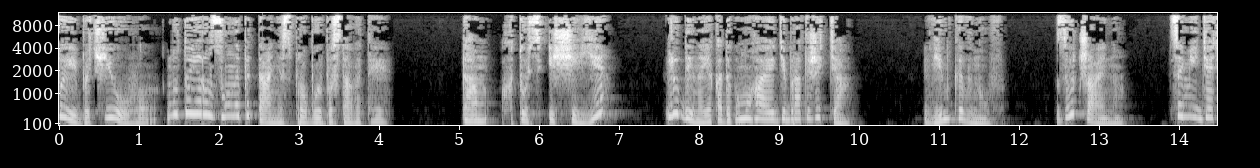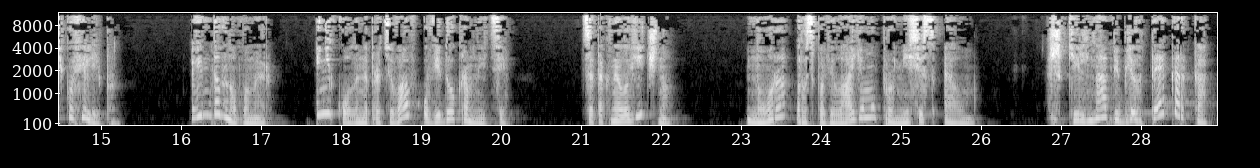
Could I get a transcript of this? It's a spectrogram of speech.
Вибач, Юго, ну то я розумне питання спробую поставити. Там хтось іще є? Людина, яка допомагає дібрати життя? Він кивнув. Звичайно, це мій дядько Філіп. Він давно помер і ніколи не працював у відеокрамниці. Це так нелогічно. Нора розповіла йому про місіс Елм. Шкільна бібліотекарка?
